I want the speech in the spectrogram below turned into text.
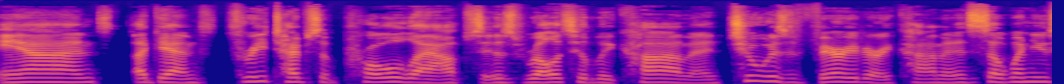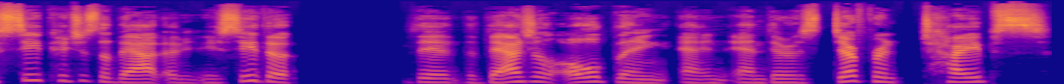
And again, three types of prolapse is relatively common. Two is very, very common. And so when you see pictures of that, and you see the, the, the vaginal opening and, and there's different types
